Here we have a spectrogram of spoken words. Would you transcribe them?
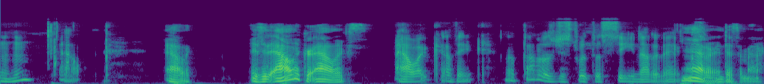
Mm-hmm. Al- Alec. Is it Alec or Alex? Alec, I think. I thought it was just with a C, not an X. Yeah, it doesn't matter.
